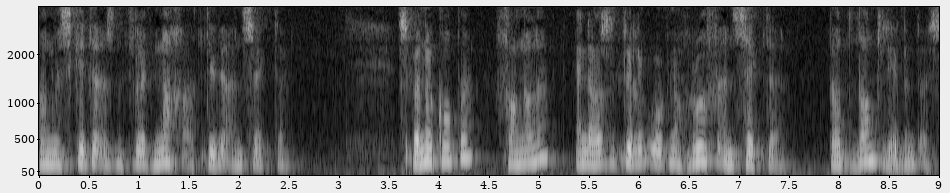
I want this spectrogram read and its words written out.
want muskiete is natuurlik nagaktiewe insekte. Spinnekoppe vang hulle en daar's natuurlik ook nog roofinsekte wat landlewend is.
